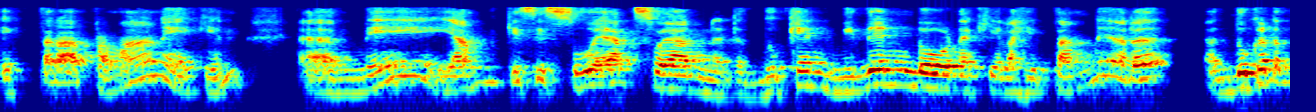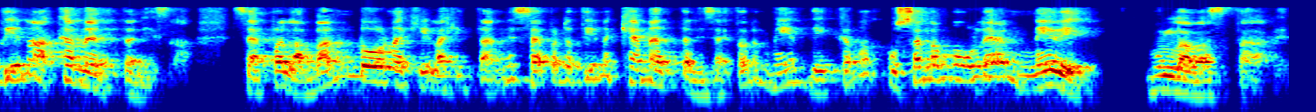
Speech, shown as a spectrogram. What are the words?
එක්තරා ප්‍රමාණයකින් මේ යම් කිසි සුවයක් සොයන්නට දුකෙන් මිදෙන්න ඕන කියලා හිතන්නේ අර දුකට තියෙන අකමැත්ත නිසා සැප ලබන්න ඕන කියලා හිතන්නේ සැපට තියෙන කැමැත්ත නිසා. ඒතකොට මේ දෙකම කුසල මූලයන් නෙවෙයි මුල් අවස්ථාවේ.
